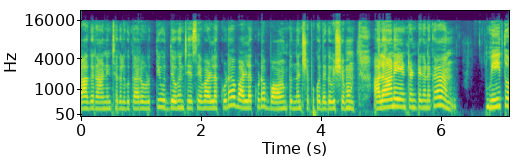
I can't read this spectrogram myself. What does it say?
బాగా రాణించగలుగుతారు. వృత్తి ఉద్యోగం చేసే వాళ్ళకు కూడా వాళ్ళ కూడా బాగుంటుందని చెప్పుకోదగ్గ విషయము. అలానే ఏంటంటే కనుక మీతో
